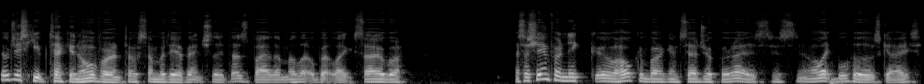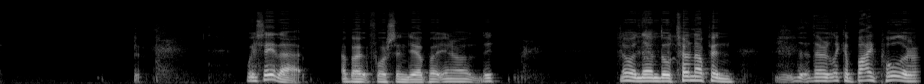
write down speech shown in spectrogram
They'll just keep ticking over until somebody eventually does buy them, a little bit like Sauber. It's a shame for Nico uh, Hulkenberg and Sergio Perez, 'cause, you know, I like both of those guys. We say that about Force India, but, you know, they, knowing them, they'll turn up in, they're like a bipolar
